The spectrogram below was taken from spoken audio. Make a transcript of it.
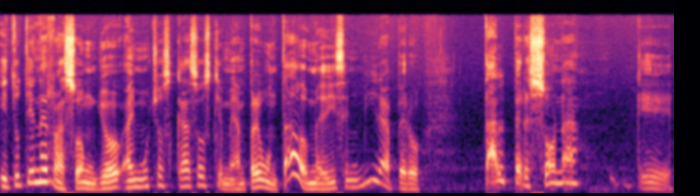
Y tú tienes razón, yo hay muchos casos que me han preguntado, me dicen, mira, pero tal persona que,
